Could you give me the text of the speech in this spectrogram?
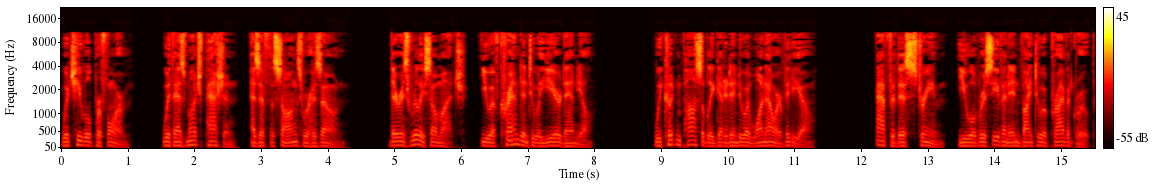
which he will perform. With as much passion, as if the songs were his own. There is really so much, you have crammed into a year Daniel. We couldn't possibly get it into a one-hour video. After this stream, you will receive an invite to a private group.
